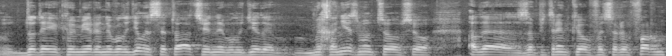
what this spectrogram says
до деякої міри не володіли ситуацією, не володіли механізмом цього всього. Але за підтримки офісу реформ,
